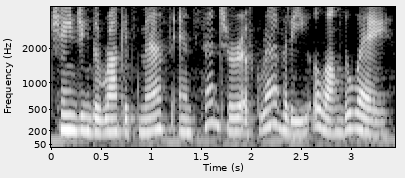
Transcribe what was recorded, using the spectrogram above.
changing the rocket's mass and center of gravity along the way.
